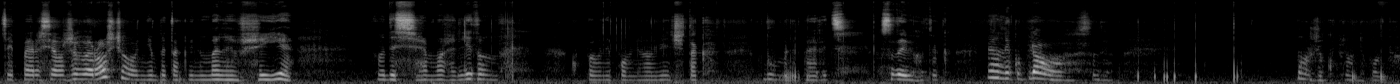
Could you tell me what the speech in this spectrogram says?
Цей перець я вже вирощував, ніби так він у мене вже є. Десь, може, літом купив, не пам'ятаю, але він ще так був мене перець. Посадив його так. Я не купляв, а садив. Може, купляв, не пам'ятаю.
